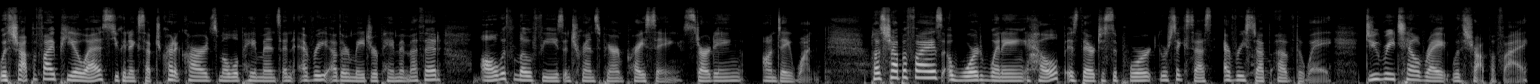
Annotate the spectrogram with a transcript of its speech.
With Shopify POS, you can accept credit cards, mobile payments, and every other major payment method, all with low fees and transparent pricing, starting on day one. Plus, Shopify's award winning help is there to support your success every step of the way. Do retail right with Shopify.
